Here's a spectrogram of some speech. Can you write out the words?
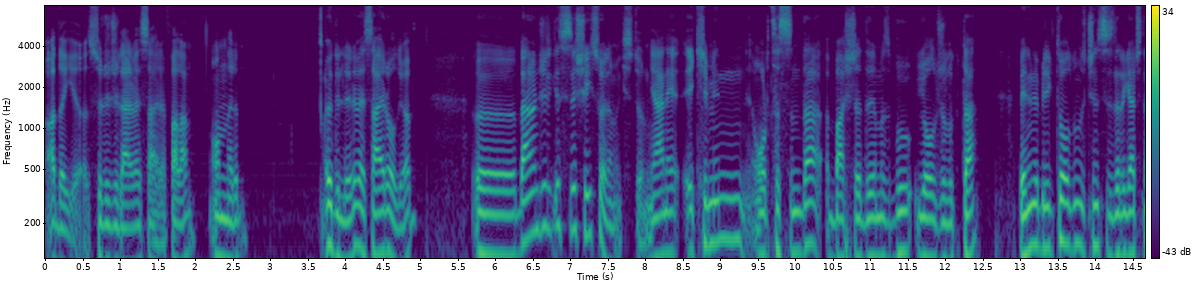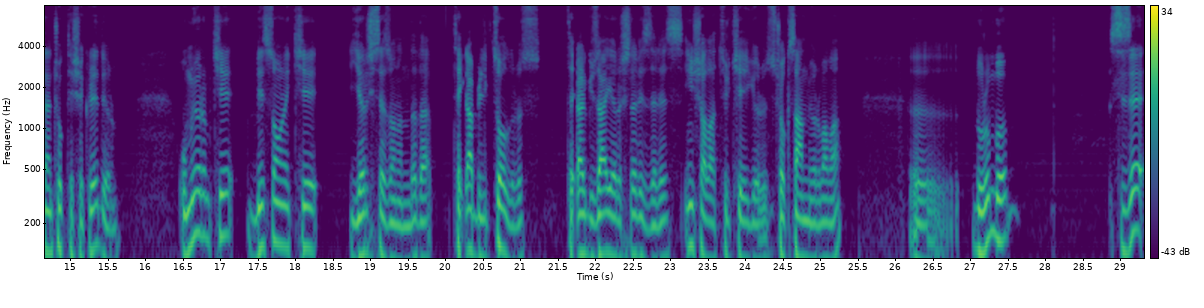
adayı, sürücüler vesaire falan onların ödülleri vesaire oluyor. Ee, ben öncelikle size şeyi söylemek istiyorum. Yani Ekim'in ortasında başladığımız bu yolculukta benimle birlikte olduğunuz için sizlere gerçekten çok teşekkür ediyorum. Umuyorum ki bir sonraki yarış sezonunda da tekrar birlikte oluruz. Tekrar güzel yarışlar izleriz. İnşallah Türkiye'yi görürüz. Çok sanmıyorum ama. Ee, durum bu. Size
